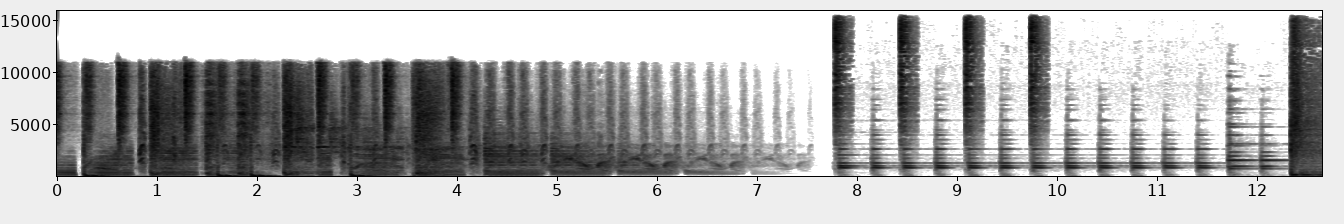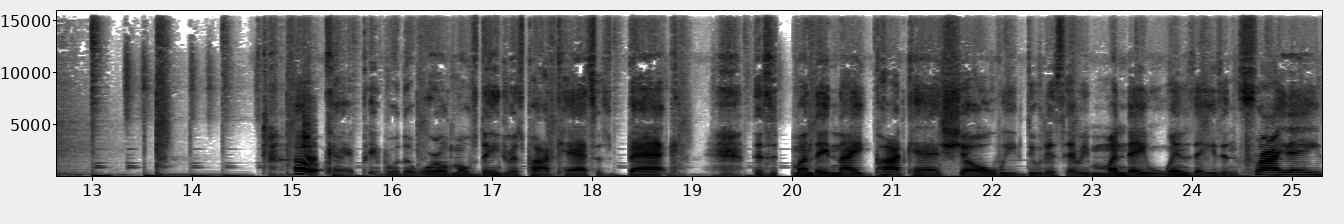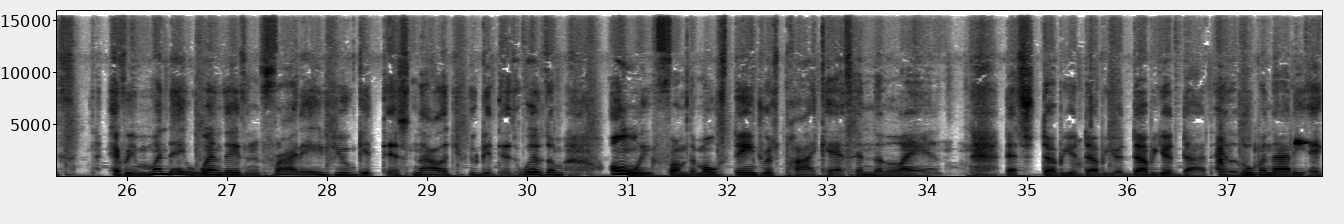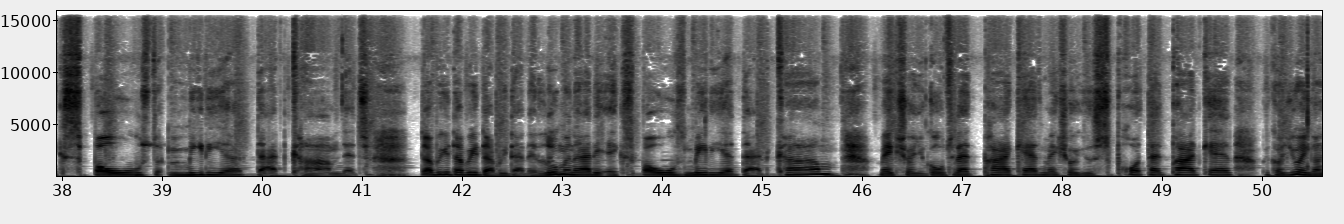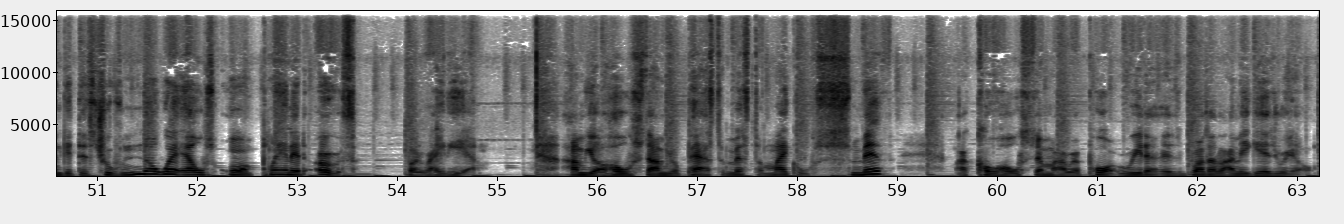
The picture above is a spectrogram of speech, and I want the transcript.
Okay, people, the world's most dangerous podcast is back. This is Monday night podcast show. We do this every Monday, Wednesdays, and Fridays. Every Monday, Wednesdays, and Fridays, you get this knowledge, you get this wisdom only from the most dangerous podcast in the land. That's www.illuminatiexposedmedia.com. That's www.illuminatiexposedmedia.com. Make sure you go to that podcast. Make sure you support that podcast because you ain't going to get this truth nowhere else on planet Earth but right here. I'm your host. I'm your pastor, Mr. Michael Smith. My co-host and my report reader is Brother Lamick Israel.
